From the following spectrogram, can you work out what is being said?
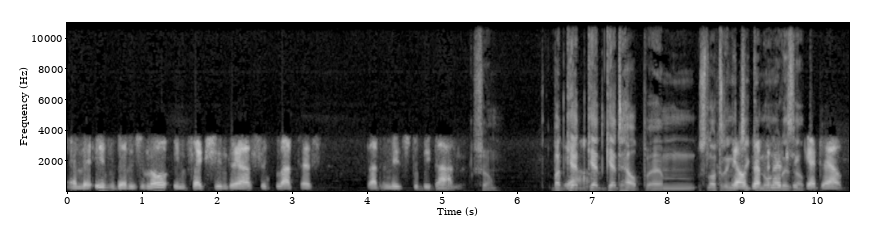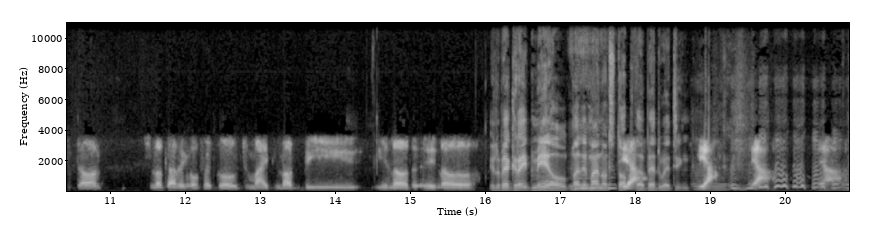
And if there is no infection, there are simpler tests that needs to be done. Sure. But Yeah. get get get help. Um, slaughtering Yeah, a chicken won't always definitely help. get help. Don't slaughtering of a goat might not be, you know, you know, It'll be a great meal, but it might not stop Yeah. the bedwetting. yeah, yeah, yeah.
